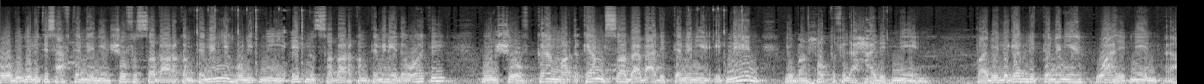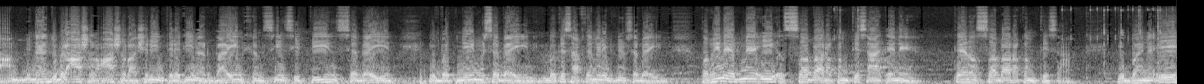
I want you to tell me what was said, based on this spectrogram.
هو بيقول لي 9 في 8 نشوف الصابع رقم 8 ونتنيه. اتني الصابع رقم 8 دواتي ونشوف كم. كم صابع بعد ال 8 2 يبقى نحط في الأحاد 2 طيب اللي قبل الثمانية 1 2 بنعده بالعشرة. 10 20 30 40 50 60 70 يبقى 72 يبقى 9 في 8 ب 72 طب هنا يا ابنائي الصابع رقم 9 تاني تاني الصابع رقم 9 يبقى هنا إيه؟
